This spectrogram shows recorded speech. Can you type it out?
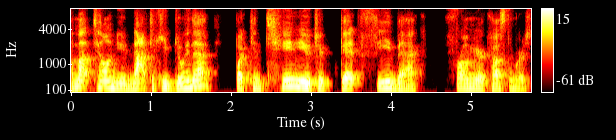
I'm not telling you not to keep doing that, but continue to get feedback from your customers.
